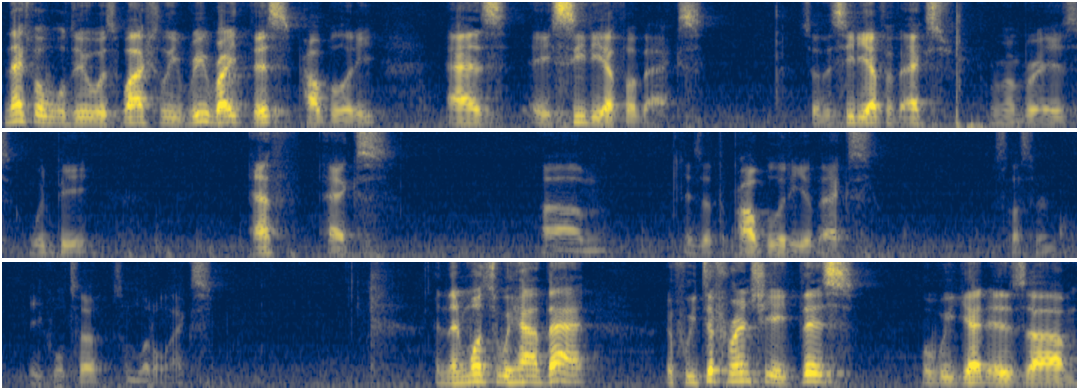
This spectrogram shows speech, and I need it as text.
Next, what we'll do is we'll actually rewrite this probability as a CDF of x. So the CDF of x, remember, is would be fx um, is that the probability of x is less than equal to some little x. And then once we have that, if we differentiate this, what we get is um,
